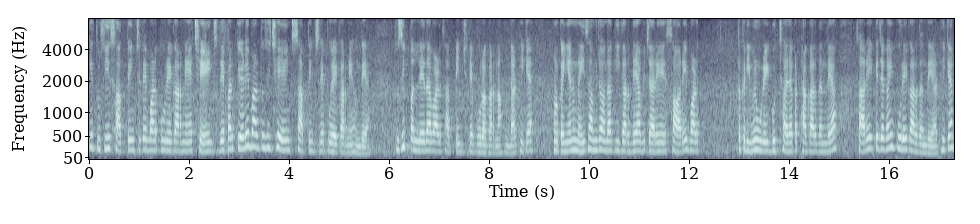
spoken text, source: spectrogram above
ਕਿ ਤੁਸੀਂ 7 ਇੰਚ ਤੇ ਬਲ ਪੂਰੇ ਕਰਨੇ ਆ 6 ਇੰਚ ਦੇ, ਪਰ ਕਿਹੜੇ ਬਲ ਤੁਸੀਂ 6 ਇੰਚ 7 ਇੰਚ ਦੇ ਪੂਰੇ ਕਰਨੇ ਹੁੰਦੇ ਆ? ਤੁਸੀਂ ਪੱਲੇ ਦਾ ਬਲ 7 ਇੰਚ ਤੇ ਪੂਰਾ ਕਰਨਾ ਹੁੰਦਾ, ਠੀਕ ਹੈ? ਹੁਣ ਕਈਆਂ ਨੂੰ ਨਹੀਂ ਸਮਝ ਆਉਂਦਾ ਕੀ ਕਰਦੇ ਆ, ਵਿਚਾਰੇ ਸਾਰੇ ਬਲ ਤਕਰੀਬਨ ਉਰੇ ਗੁੱਛਾ ਜਿਹਾ ਇਕੱਠਾ ਕਰ ਦਿੰਦੇ ਆ, ਸਾਰੇ ਇੱਕ ਜਗ੍ਹਾ ਹੀ ਪੂਰੇ ਕਰ ਦਿੰਦੇ ਆ, ਠੀਕ ਹੈ?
